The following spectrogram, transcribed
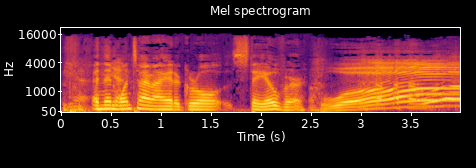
Yeah. And then Yeah. one time I had a girl stay over. Whoa!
